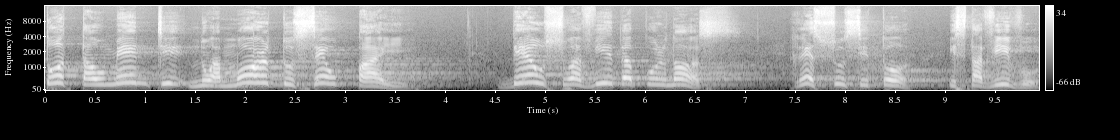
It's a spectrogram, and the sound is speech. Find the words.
totalmente no amor do seu Pai, deu sua vida por nós, ressuscitou, está vivo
